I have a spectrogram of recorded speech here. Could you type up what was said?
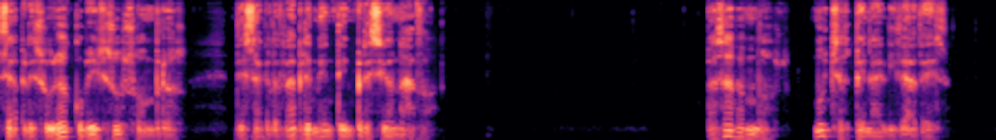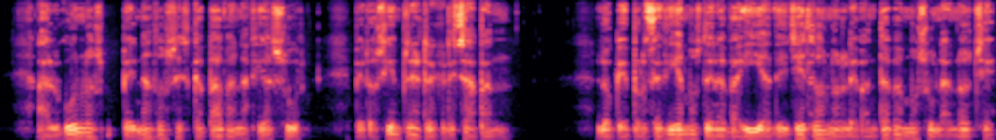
se apresuró a cubrir sus hombros, desagradablemente impresionado. Pasábamos muchas penalidades. Algunos penados escapaban hacia el sur, pero siempre regresaban. Lo que procedíamos de la bahía de hielo nos levantábamos una noche,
